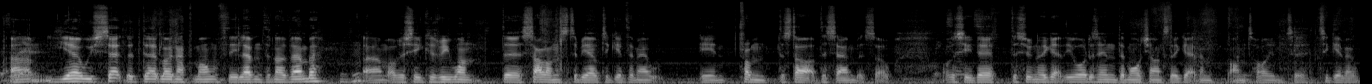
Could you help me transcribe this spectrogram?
Isn't Um, yeah, we've set the deadline at the moment for the 11th of November. Mhm. Um, obviously, because we want the salons to be able to give them out in from the start of December. So? Makes obviously, the the sooner they get the orders in, the more chance they get them on time to, to give out.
